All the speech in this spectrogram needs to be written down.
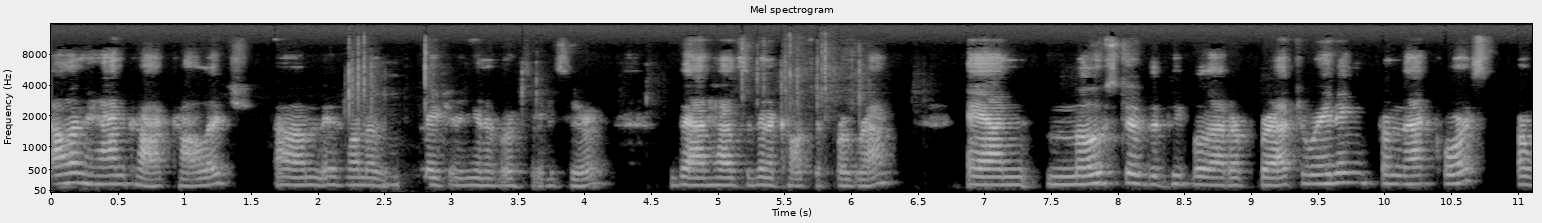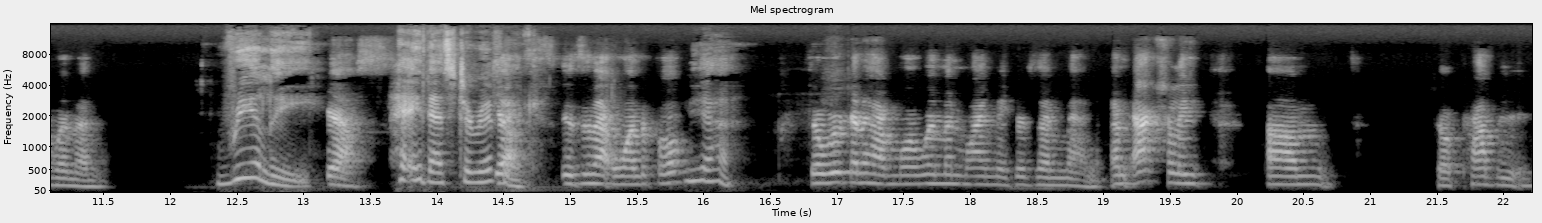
Allan Hancock College um, is one of the major universities here that has a viniculture program, and most of the people that are graduating from that course are women. Really? Yes, Hey, that's terrific. yes, isn't that wonderful? Yeah. So we're going to have more women winemakers than men. And actually, um, they'll probably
